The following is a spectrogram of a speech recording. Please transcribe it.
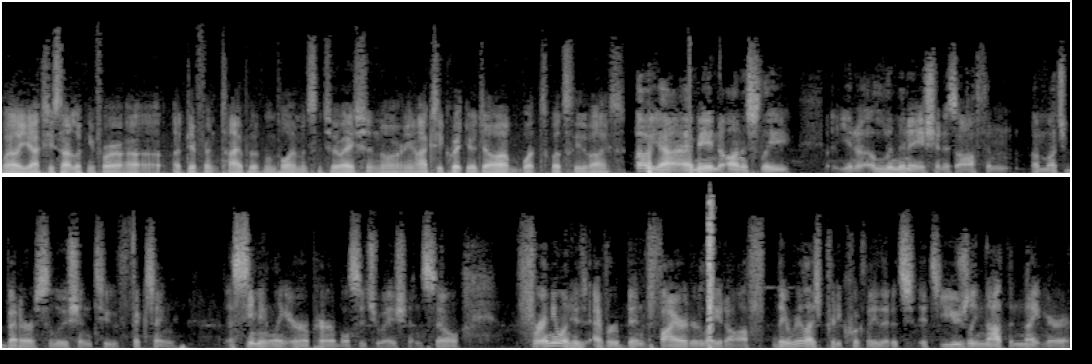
well, you actually start looking for a, a, different type of employment situation, or you know, actually quit your job? What's what's the advice? Oh yeah, I mean, honestly, you know, elimination is often a much better solution to fixing a seemingly irreparable situation. So for anyone who's ever been fired or laid off, they realize pretty quickly that it's it's usually not the nightmare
